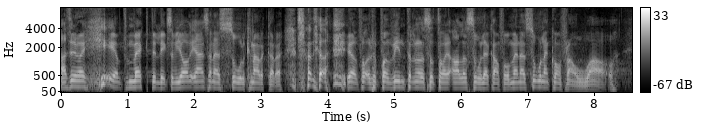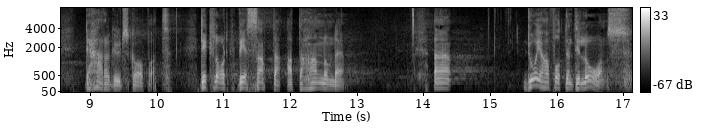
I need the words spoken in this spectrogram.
Alltså det var helt mäktigt. Liksom. Jag, jag är en sån här solknarkare. Så jag, jag, på, på vintrarna så tar jag alla sol jag kan få. Men när solen kom fram, wow! Det här har Gud skapat. Det är klart vi är satta att ta hand om det. Eh, uh, då jag har fått den till låns.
